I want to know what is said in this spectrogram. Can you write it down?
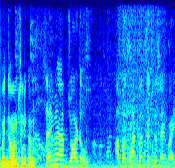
भाई जॉन से निकल। सही भाई आप जॉर्ड हो। आप भगवान बन सकते हो सही भाई।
